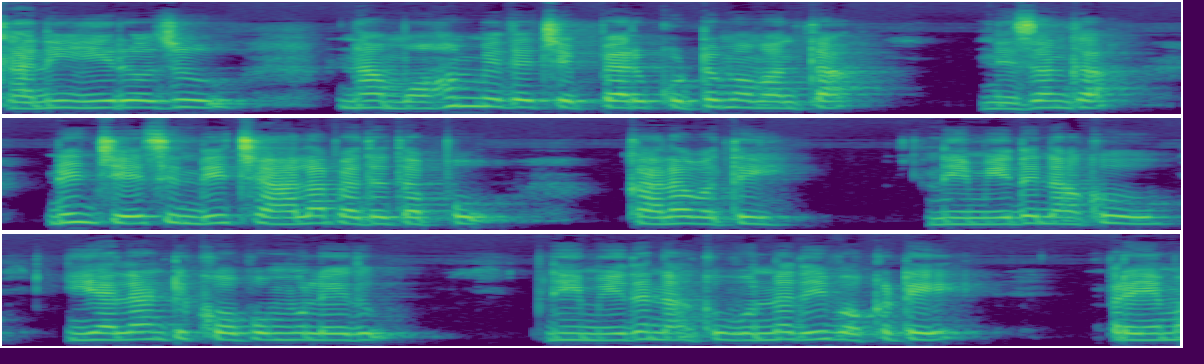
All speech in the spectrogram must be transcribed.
కానీ ఈరోజు నా మొహం మీదే చెప్పారు కుటుంబం అంతా నిజంగా నేను చేసింది చాలా పెద్ద తప్పు. కలవతి నీ మీద నాకు ఎలాంటి కోపము లేదు. నీ మీద నాకు ఉన్నది ఒకటే ప్రేమ.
